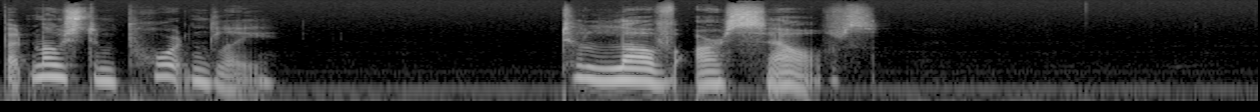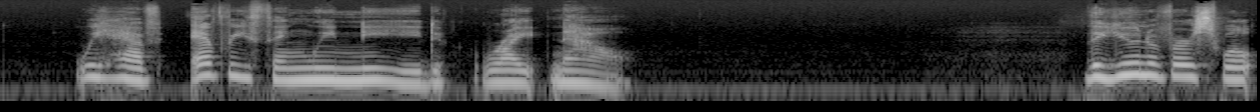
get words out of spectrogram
but most importantly, to love ourselves. We have everything we need right now. The universe will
